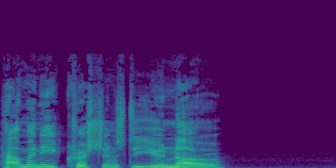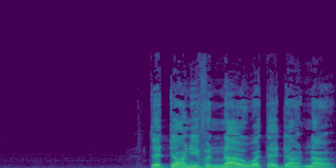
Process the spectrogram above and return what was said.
how many Christians do you know that don't even know what they don't know?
